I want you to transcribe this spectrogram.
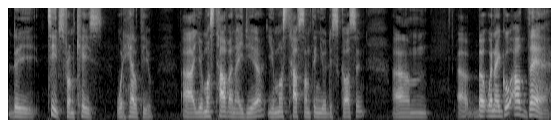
the tips from CASE would help you. Uh, you must have an idea, you must have something you're discussing. Um, uh, but when I go out there,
